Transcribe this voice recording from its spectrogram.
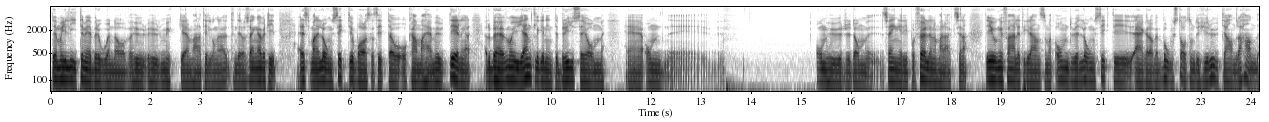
Då är man ju lite mer beroende av hur, hur mycket de här tillgångarna tenderar att svänga över tid. Är det så att man är långsiktig och bara ska sitta och, och kamma hem utdelningar. Ja, då behöver man ju egentligen inte bry sig om eh, om eh, om hur de svänger i portföljen de här aktierna. Det är ungefär lite grann som att om du är långsiktig ägare av en bostad som du hyr ut i andra hand.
